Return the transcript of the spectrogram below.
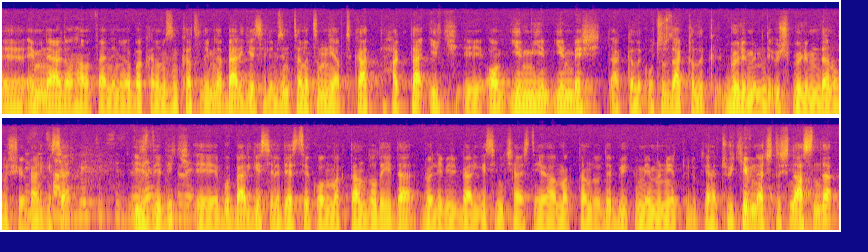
Ee, Emine Erdoğan hanımefendinin ve bakanımızın katılımıyla belgeselimizin tanıtımını yaptık. Hat- Hatta ilk e, on- 20 25 dakikalık 30 dakikalık bölümünde 3 bölümden oluşuyor de belgesel. İzledik. Evet. Ee, bu belgesele destek olmaktan dolayı da böyle bir belgeselin içerisinde yer almaktan dolayı da büyük bir memnuniyet duyduk. Yani Türkiye'nin açılışını aslında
